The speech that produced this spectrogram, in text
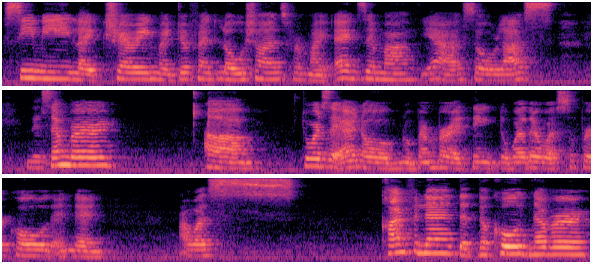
see me like sharing my different lotions for my eczema. Yeah so last December um, towards the end of November I think the weather was super cold and then I was confident that the cold never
